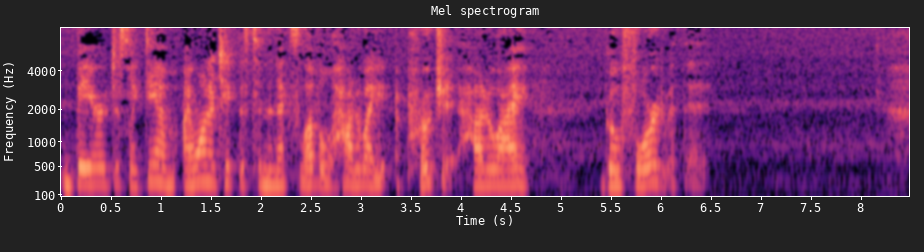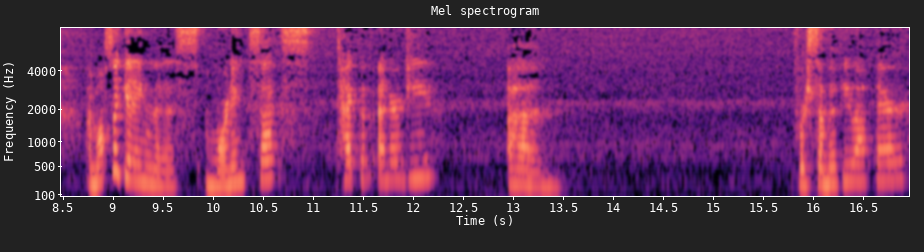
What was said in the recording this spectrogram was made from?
they are just like, damn, I want to take this to the next level. How do I approach it? How do I go forward with it? I'm also getting this morning sex type of energy. Um, for some of you out there.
